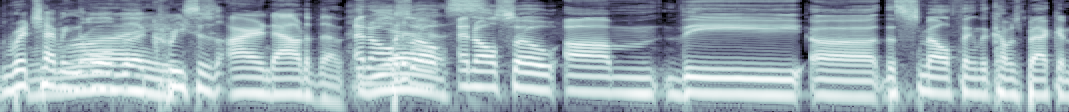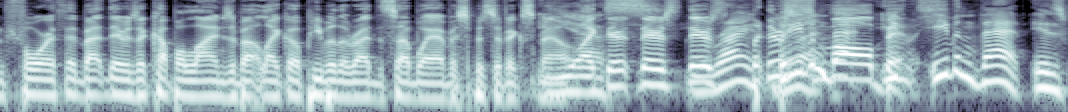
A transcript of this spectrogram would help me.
rich having all the creases ironed out of them. and also and also um, the uh, the smell thing that comes back and forth. About there's a couple lines about like oh people that ride the subway have a specific smell. Like there, there's there's right. but But there's even small that, even- bits. Even, that is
